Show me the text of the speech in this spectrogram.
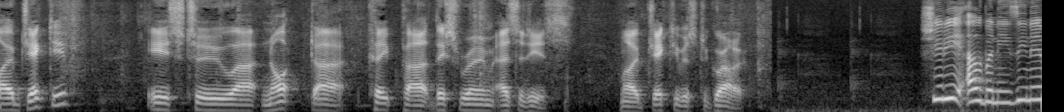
my objective is to uh, not uh, keep uh, this room as it is. My objective is to grow. Shri Albanese ਨੇ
